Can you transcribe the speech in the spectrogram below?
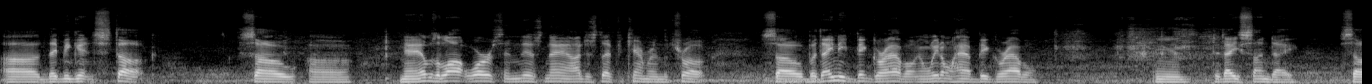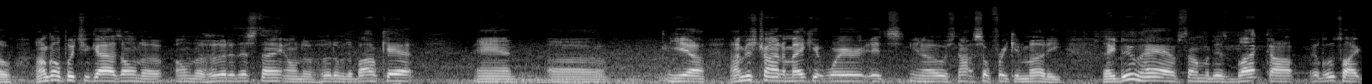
Uh, they've been getting stuck. So uh, now it was a lot worse than this. Now I just left the camera in the truck. So, but they need big gravel, and we don't have big gravel. And today's Sunday, so I'm gonna put you guys on the on the hood of this thing, on the hood of the Bobcat, and uh, yeah, I'm just trying to make it where it's you know it's not so freaking muddy. They do have some of this blacktop. It looks like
